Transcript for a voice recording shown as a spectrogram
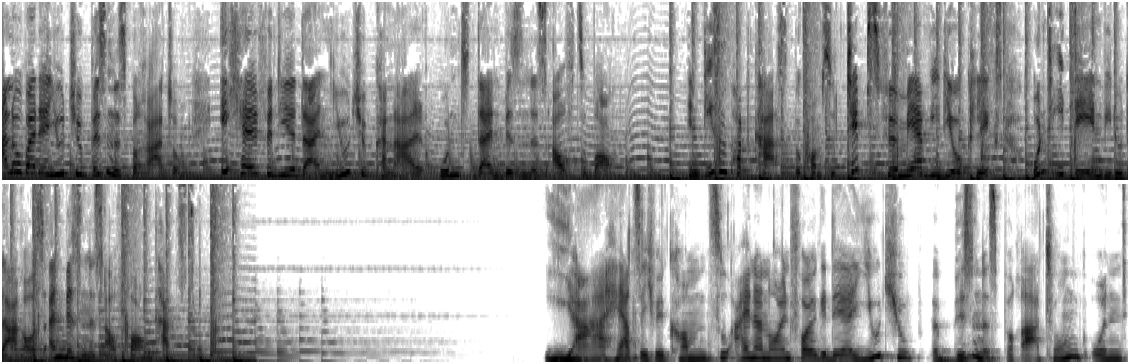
Hallo bei der YouTube Business Beratung. Ich helfe dir, deinen YouTube-Kanal und dein Business aufzubauen. In diesem Podcast bekommst du Tipps für mehr Videoklicks und Ideen, wie du daraus ein Business aufbauen kannst. Ja, herzlich willkommen zu einer neuen Folge der YouTube Business Beratung und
